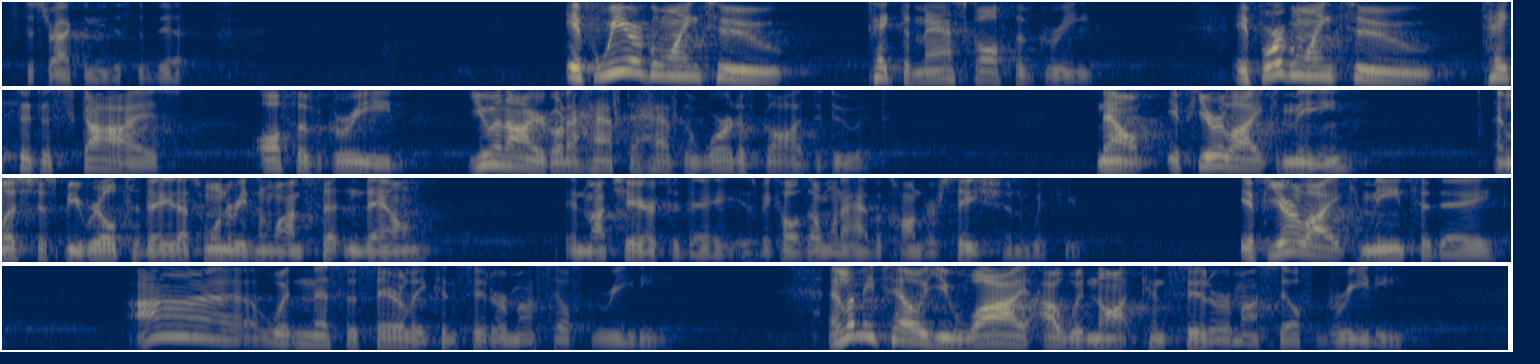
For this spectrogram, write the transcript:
It's distracting me just a bit. If we are going to take the mask off of greed, if we're going to take the disguise off of greed, you and I are going to have to have the Word of God to do it. Now, if you're like me, and let's just be real today, that's one reason why I'm sitting down in my chair today is because I want to have a conversation with you. If you're like me today, I wouldn't necessarily consider myself greedy. And let me tell you why I would not consider myself greedy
